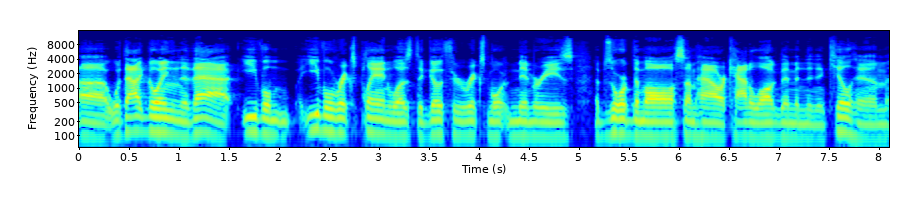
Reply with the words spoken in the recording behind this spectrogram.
uh, without going into that, evil evil Rick's plan was to go through Rick's mo- memories, absorb them all somehow, or catalog them, and then kill him.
